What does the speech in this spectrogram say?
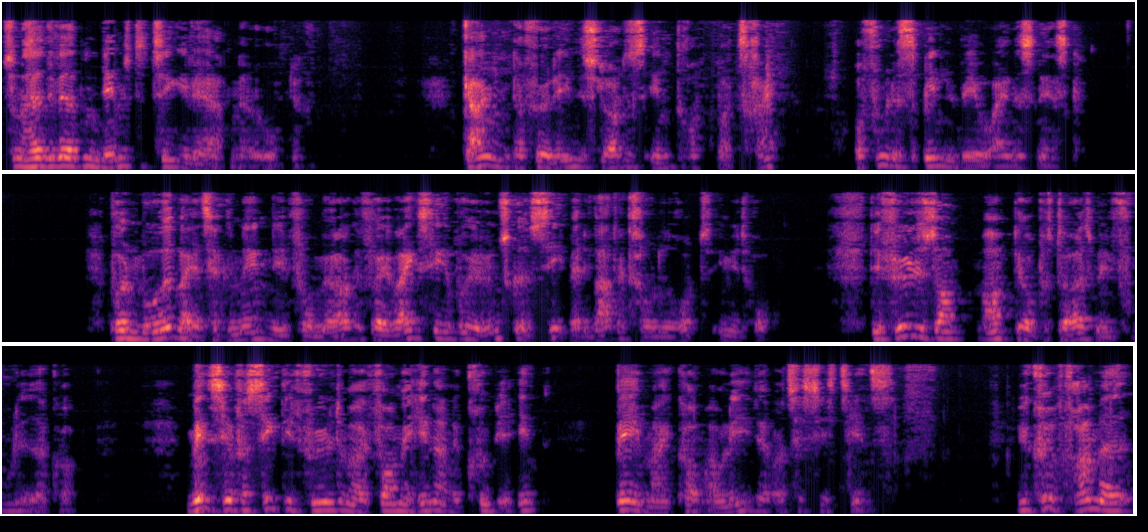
som havde det været den nemmeste ting i verden at åbne. Gangen, der førte ind i slottets indre, var træng og fuld af spindelvæv og andet snask. På en måde var jeg taknemmelig for mørket, for jeg var ikke sikker på, at jeg ønskede at se, hvad det var, der kravlede rundt i mit hår. Det føltes som, om det var på størrelse med en fuglederkop. Mens jeg forsigtigt følte mig for med hænderne, kryb jeg ind. Bag mig kom Agnete og til sidst Jens. Vi kryb fremad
